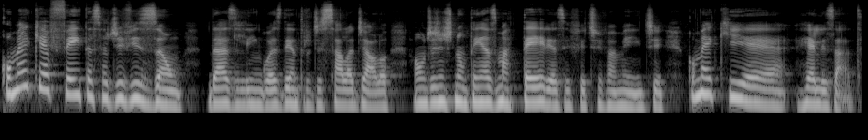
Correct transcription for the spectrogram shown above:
como é que é feita essa divisão das línguas dentro de sala de aula, onde a gente não tem as matérias efetivamente? Como é que é realizada?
